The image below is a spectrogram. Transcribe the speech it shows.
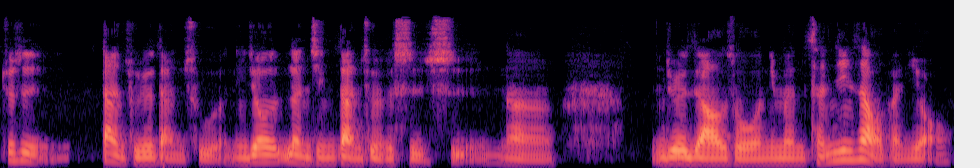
就是。淡出就淡出了，你就认清淡出的事实，那你就知道说，你们曾经是好朋友，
